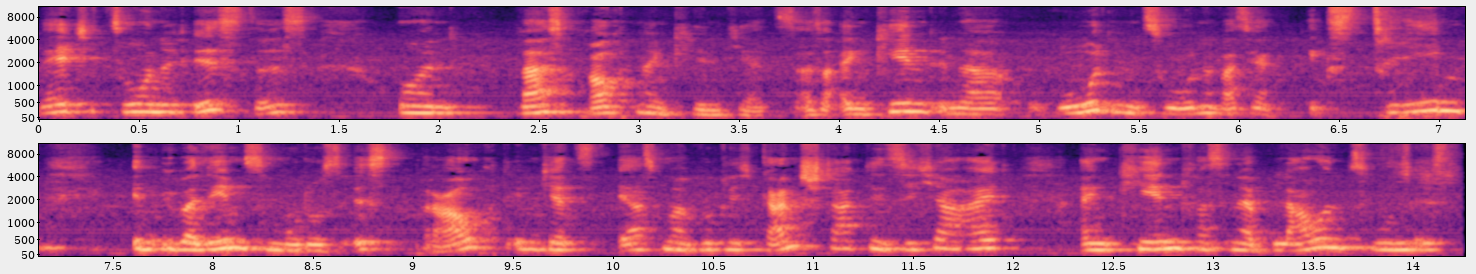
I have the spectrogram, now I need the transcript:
welche Zone ist es und was braucht mein Kind jetzt? Also ein Kind in der roten Zone, was ja extrem im Überlebensmodus ist, braucht eben jetzt erstmal wirklich ganz stark die Sicherheit. Ein Kind, was in der blauen Zone ist,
